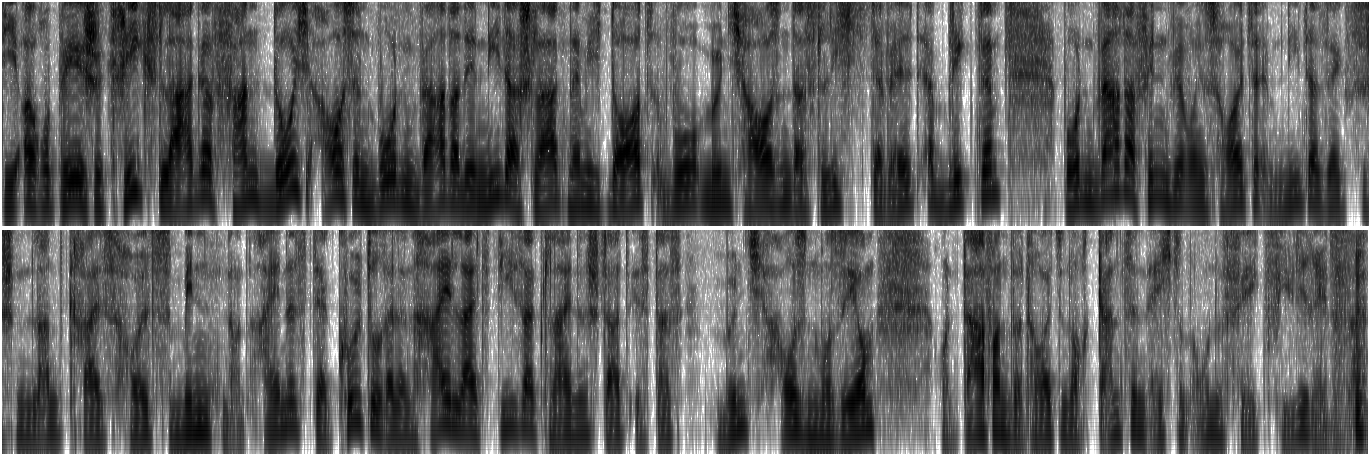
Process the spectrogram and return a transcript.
die europäische Kriegslage fand durchaus in Bodenwerder den Niederschlag, nämlich dort, wo Münchhausen das Licht der Welt erblickte. Bodenwerder finden wir übrigens heute im niedersächsischen Landkreis Holzminden. Und eines der kulturellen Highlights dieser kleinen Stadt ist das Münchhausen Museum. Und davon wird heute noch ganz in echt und ohne Fake viel die Rede sein.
